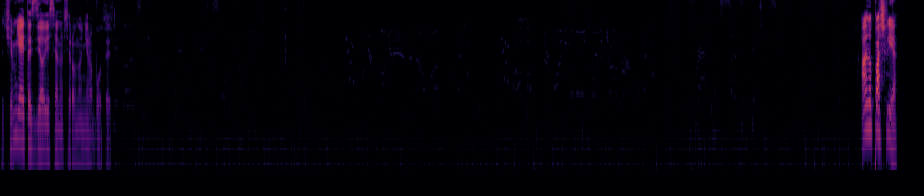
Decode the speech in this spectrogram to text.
Зачем я это сделал, если она все равно не работает? А ну пошли!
